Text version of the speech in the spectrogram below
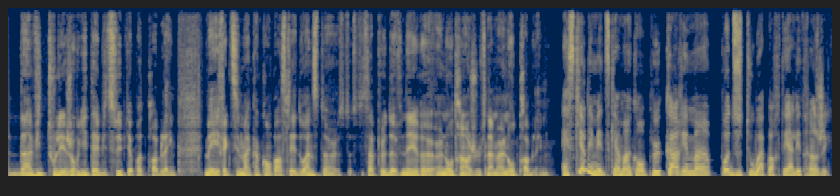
dans la vie de tous les jours, il est habitué puis il n'y a pas de problème. Mais effectivement, quand on passe les douanes, un, ça peut devenir un autre enjeu, finalement, un autre problème. Est-ce qu'il y a des médicaments qu'on peut carrément pas du tout apporter à l'étranger?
